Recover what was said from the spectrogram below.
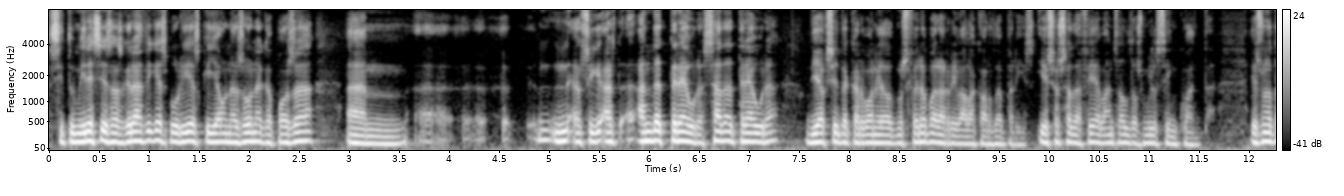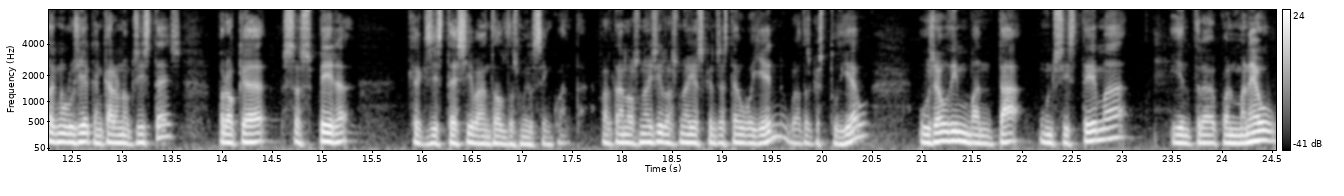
si tu miressis les gràfiques veuries que hi ha una zona que posa... Um, uh, o sigui, han de treure, s'ha de treure diòxid de carboni de l'atmosfera per arribar a l'acord de París. I això s'ha de fer abans del 2050. És una tecnologia que encara no existeix, però que s'espera que existeixi abans del 2050. Per tant, els nois i les noies que ens esteu veient, vosaltres que estudieu, us heu d'inventar un sistema i entre quan maneu,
